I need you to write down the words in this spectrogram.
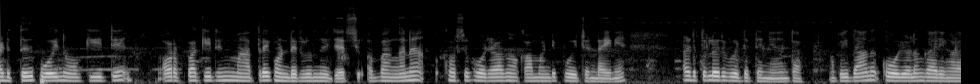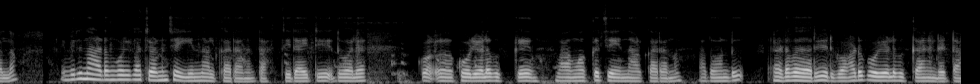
അടുത്ത് പോയി നോക്കിയിട്ട് ഉറപ്പാക്കിയിട്ട് മാത്രമേ കൊണ്ടുവരൂ എന്ന് വിചാരിച്ചു. അപ്പോൾ അങ്ങനെ കുറച്ച് കോഴികളെ നോക്കാൻ വേണ്ടി പോയിട്ടുണ്ടായിന്. അടുത്തുള്ളൊരു വീട്ടിൽ തന്നെയാണ് കേട്ടോ അപ്പോൾ ഇതാണ് കോഴികളും കാര്യങ്ങളെല്ലാം. ഇവർ നാടൻ കോഴി കച്ചവടം ചെയ്യുന്ന ആൾക്കാരാണ് കേട്ടോ സ്ഥിരമായിട്ട് ഇതുപോലെ കോഴികളെ വിൽക്കുകയും വാങ്ങുകയൊക്കെ ചെയ്യുന്ന ആൾക്കാരാണ്. അതുകൊണ്ട് ഇവിടെ വേറെ ഒരുപാട് കോഴികൾ വിൽക്കാനുണ്ട് കേട്ടോ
